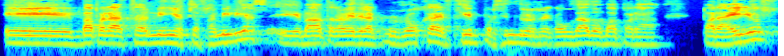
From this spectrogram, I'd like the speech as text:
eh, va para estos niños, estas familias, eh, va a través de la Cruz Roja, el 100% de los recaudados va para, para ellos.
